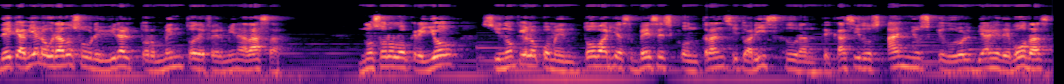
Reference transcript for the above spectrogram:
de que había logrado sobrevivir al tormento de Fermina Daza. No solo lo creyó, sino que lo comentó varias veces con tránsito Ariza durante casi dos años que duró el viaje de bodas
